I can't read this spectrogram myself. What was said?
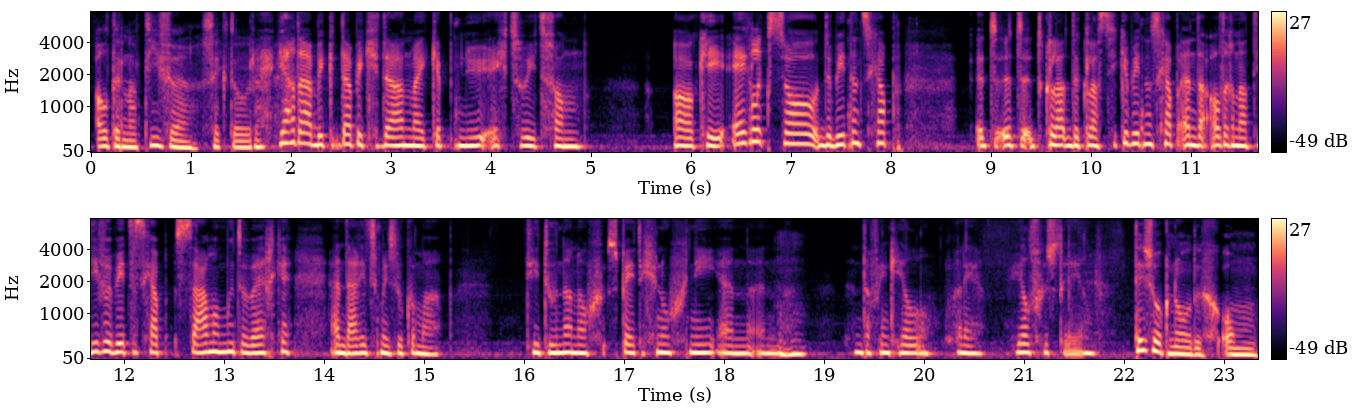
alternatieve sectoren? Ja, dat heb, ik, dat heb ik gedaan, maar ik heb nu echt zoiets van... Oké, okay, eigenlijk zou de wetenschap het, het, het, de klassieke wetenschap en de alternatieve wetenschap samen moeten werken en daar iets mee zoeken. Maar die doen dat nog spijtig genoeg niet. En, en, mm -hmm. en dat vind ik heel, allez, heel frustrerend. Het is ook nodig om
